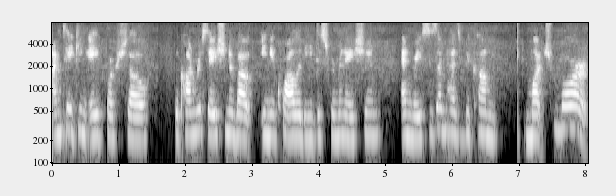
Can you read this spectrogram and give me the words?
I'm taking APUSH, so the conversation about inequality, discrimination, and racism has become much more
